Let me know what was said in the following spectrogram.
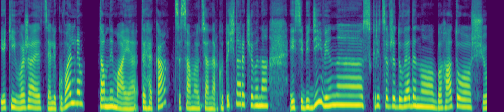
який вважається лікувальним. Там немає ТГК, це саме оця наркотична речовина. І CBD, він е, скрізь це вже доведено багато, що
